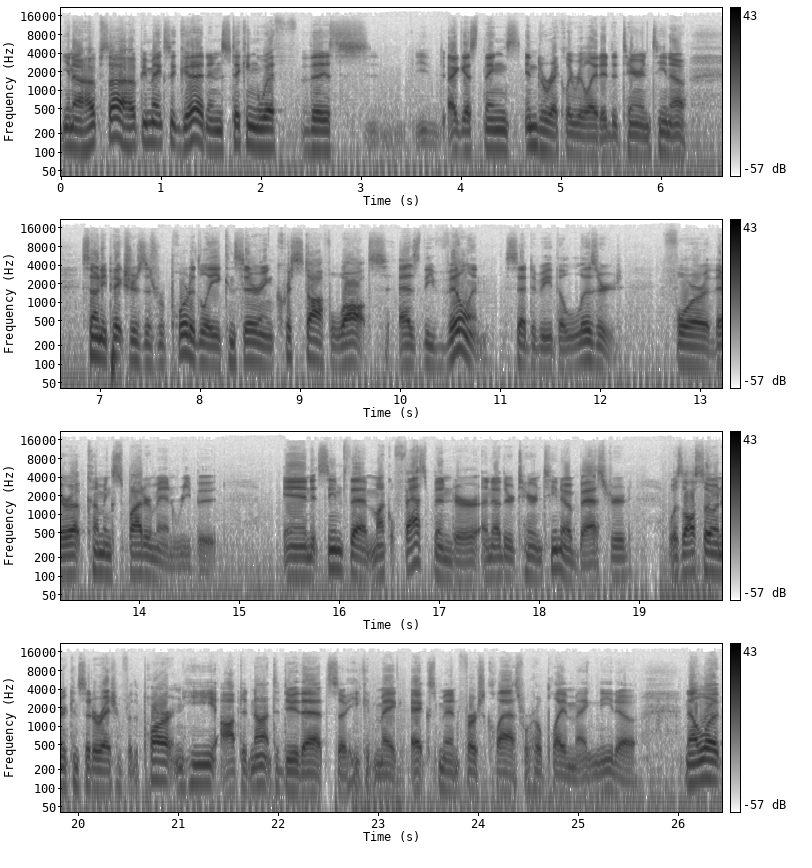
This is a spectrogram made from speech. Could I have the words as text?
you know, I hope so. I hope he makes it good. And sticking with this, I guess things indirectly related to Tarantino, Sony Pictures is reportedly considering Christoph Waltz as the villain, said to be the Lizard, for their upcoming Spider-Man reboot. And it seems that Michael Fassbender, another Tarantino bastard, was also under consideration for the part, and he opted not to do that so he could make X-Men First Class, where he'll play Magneto. Now, look,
